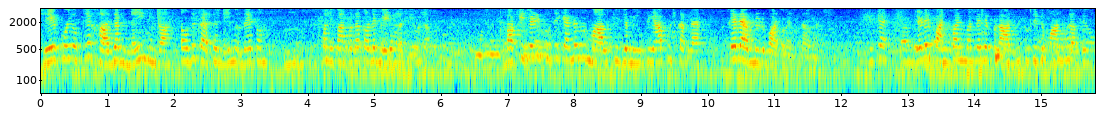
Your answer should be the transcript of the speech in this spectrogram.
ਜੇ ਕੋਈ ਉੱਥੇ ਹਾਜ਼ਰ ਨਹੀਂ ਹੁੰਦਾ, ਤਾਂ ਉਹਦੇ ਪੈਸੇ ਨਹੀਂ ਮਿਲਦੇ ਤੁਹਾਨੂੰ ਭਲੀ ਭਾਂਤ ਪਤਾ ਤੁਹਾਡੇ ਮੇਟ ਲੱਗੇ ਹੋ ਬਾਕੀ ਜਿਹੜੀ ਤੁਸੀਂ ਕਹਿੰਦੇ ਵੀ ਮਾਲਕੀ ਜ਼ਮੀਨ 'ਤੇ ਆ ਕੁਝ ਕਰਨਾ ਇਹ ਰੈਵਨਿਊ ਡਿਪਾਰਟਮੈਂਟ ਦਾ ਹੈ। ਠੀਕ ਹੈ? ਜਿਹੜੇ ਪੰਜ ਪੰਜ ਬੰਦੇ ਦੇ ਪਲਾਟ ਵੀ ਤੁਸੀਂ ਡਿਮਾਂਡ ਕਰਦੇ ਹੋ,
